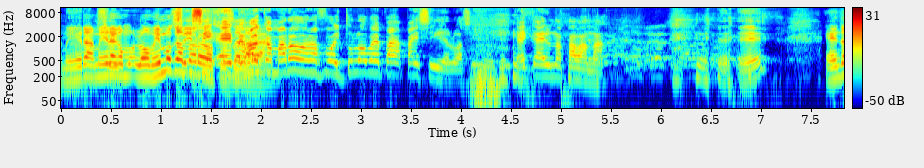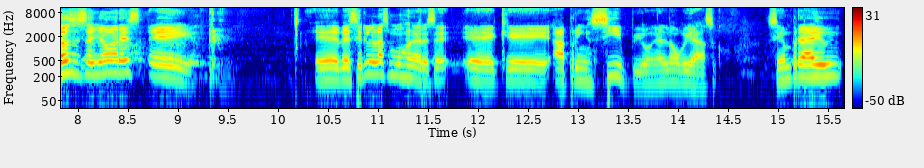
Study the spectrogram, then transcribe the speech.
mira, mira, como, lo mismo camarógrafo. Sí, el mejor camarógrafo y tú lo ves para el cielo así, hay que caer una tabana. ¿Eh? Entonces, señores, eh, eh, decirle a las mujeres que a principio en el noviazgo siempre hay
